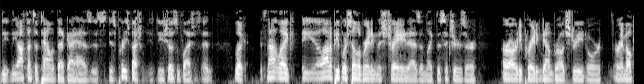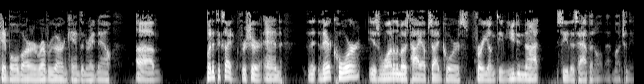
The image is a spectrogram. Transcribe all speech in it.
the the offensive talent that guy has is is pretty special. He, he shows some flashes. And look, it's not like a lot of people are celebrating this trade as in like the Sixers are are already parading down Broad Street or or MLK Boulevard or wherever we are in Camden right now. Um, but it's exciting for sure, and th- their core is one of the most high upside cores for a young team. You do not see this happen all that much in the NBA.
